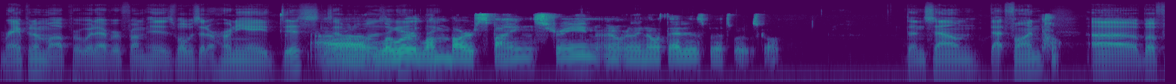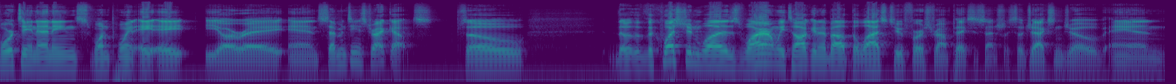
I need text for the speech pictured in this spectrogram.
ramping him up or whatever from his what was it a herniated disc? Is that what it uh, lower again? lumbar spine strain. I don't really know what that is, but that's what it was called. Doesn't sound that fun. Uh, but 14 innings, 1.88 ERA, and 17 strikeouts. So the the question was why aren't we talking about the last two first round picks essentially? So Jackson Jobe and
